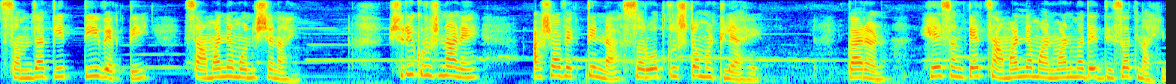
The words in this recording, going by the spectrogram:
समजा की ती व्यक्ती सामान्य मनुष्य नाही. श्रीकृष्णाने अशा व्यक्तींना सर्वोत्कृष्ट म्हटले आहे. कारण हे संकेत सामान्य मानवांमध्ये दिसत नाही.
